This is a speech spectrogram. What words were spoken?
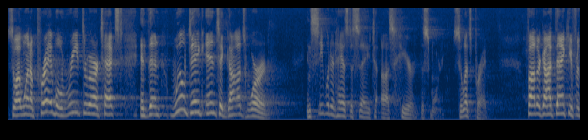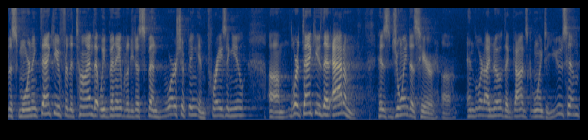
So, I want to pray, we'll read through our text, and then we'll dig into God's word and see what it has to say to us here this morning. So let's pray. Father God, thank you for this morning. Thank you for the time that we've been able to just spend worshiping and praising you. Um, Lord, thank you that Adam has joined us here. Uh, and Lord, I know that God's going to use him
